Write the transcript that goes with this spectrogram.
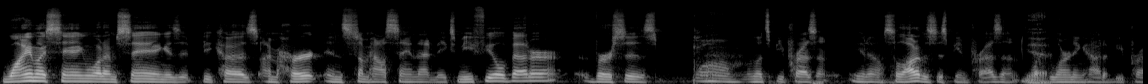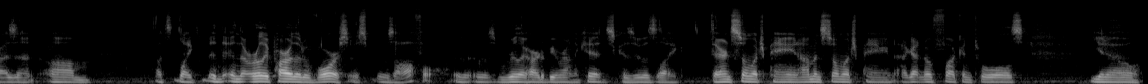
Why am I saying what I'm saying? Is it because I'm hurt and somehow saying that makes me feel better versus, well, let's be present, you know? So a lot of it's just being present, Yeah. like learning how to be present. Um, that's like in, in the early part of the divorce, it was, it was awful. It, it was really hard to be around the kids because it was like, they're in so much pain. I'm in so much pain. I got no fucking tools, you know,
